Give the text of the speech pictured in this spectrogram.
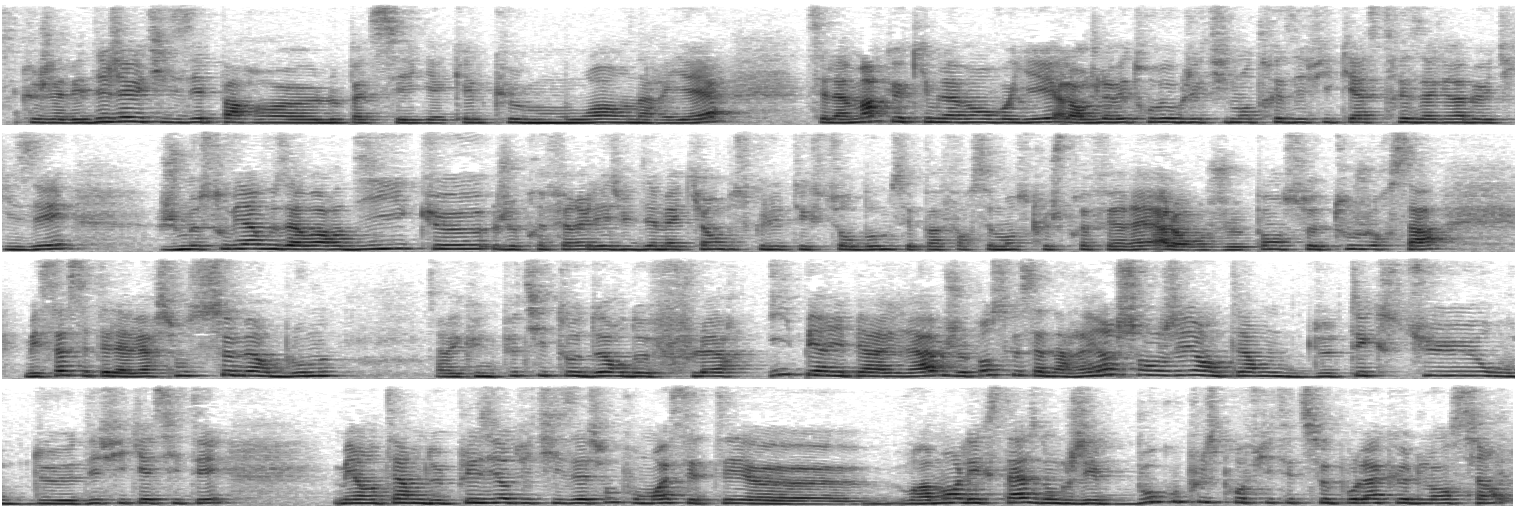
que j'avais déjà utilisé par euh, le passé, il y a quelques mois en arrière. C'est la marque qui me l'avait envoyé, alors je l'avais trouvé objectivement très efficace, très agréable à utiliser. Je me souviens vous avoir dit que je préférais les huiles démaquillantes parce que les textures baume c'est pas forcément ce que je préférais. Alors je pense toujours ça. Mais ça c'était la version Summer Bloom avec une petite odeur de fleurs hyper hyper agréable. Je pense que ça n'a rien changé en termes de texture ou d'efficacité. mais en termes de plaisir d'utilisation, pour moi c'était euh, vraiment l'extase. Donc j'ai beaucoup plus profité de ce pot là que de l'ancien.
